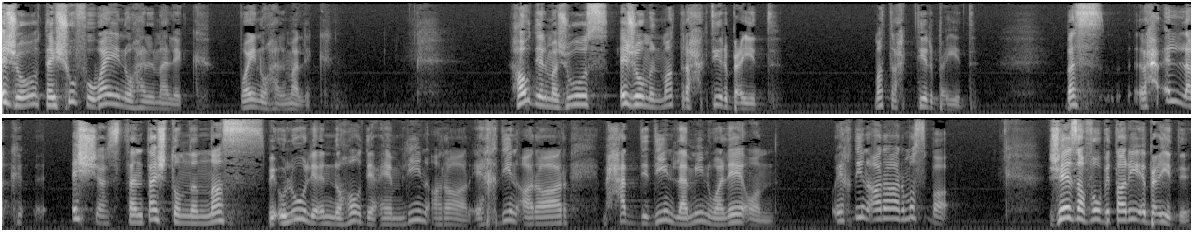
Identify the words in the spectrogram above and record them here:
إجوا تيشوفوا وينه هالملك؟ وينه هالملك؟ هودي المجوس إجوا من مطرح كتير بعيد. مطرح كتير بعيد. بس رح أقول لك إيش استنتجته من النص؟ بيقولوا لي إنه هودي عاملين قرار اخذين قرار محددين لمين ولائهم واخذين قرار مسبق. جازفوا بطريق بعيدة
